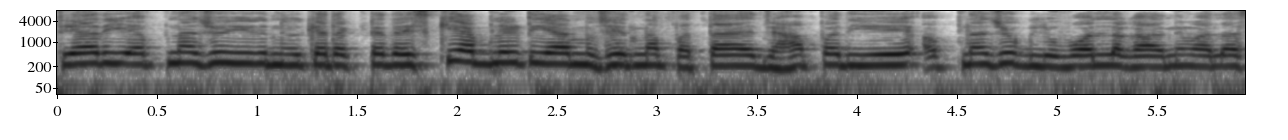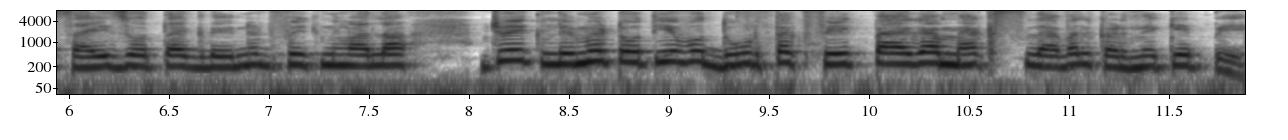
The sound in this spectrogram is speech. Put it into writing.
तो यार ये अपना जो ये न्यू कैरेक्टर है, इसकी एबिलिटी यार मुझे इतना पता है, जहाँ पर ये अपना जो ग्लूवॉल लगाने वाला साइज़ होता है ग्रेनेड फेंकने वाला, जो एक लिमिट होती है, वो दूर तक फेंक पाएगा मैक्स लेवल करने के पे,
